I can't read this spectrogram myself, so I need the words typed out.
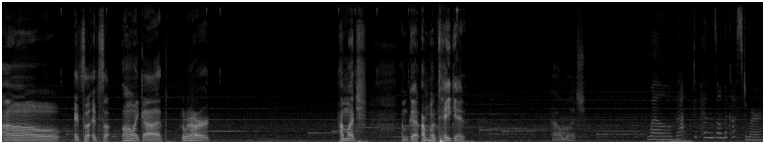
oh, it's a, it's a. Oh my God, we're hurt. How much? I'm good. I'm gonna take it. How much? Well, that depends on the customer.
